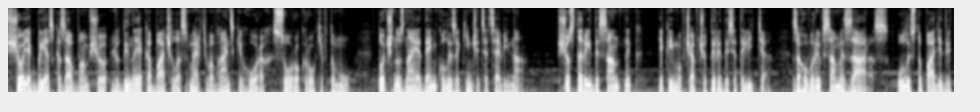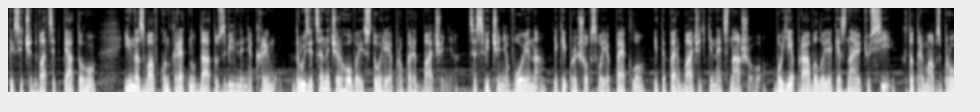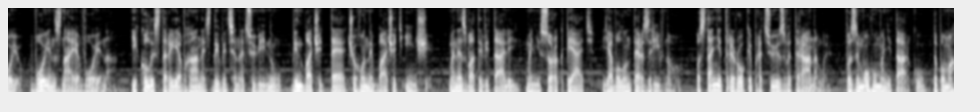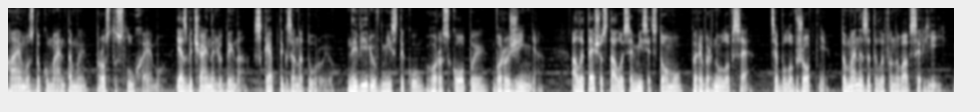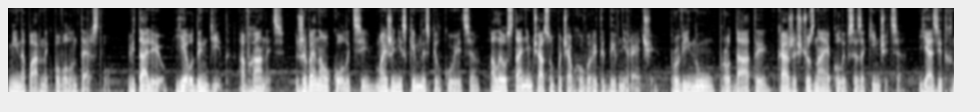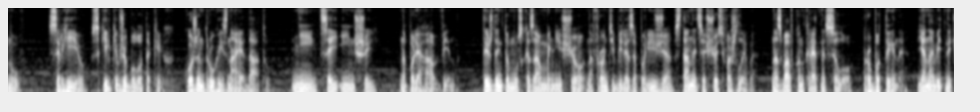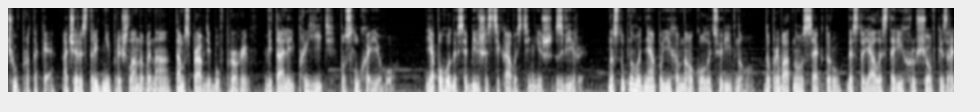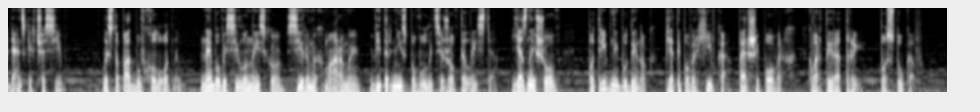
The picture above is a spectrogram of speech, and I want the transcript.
Що, якби я сказав вам, що людина, яка бачила смерть в афганських горах 40 років тому, точно знає день, коли закінчиться ця війна? Що старий десантник, який мовчав чотири десятиліття, заговорив саме зараз, у листопаді 2025-го, і назвав конкретну дату звільнення Криму. Друзі, це не чергова історія про передбачення, це свідчення воїна, який пройшов своє пекло і тепер бачить кінець нашого. Бо є правило, яке знають усі, хто тримав зброю. Воїн знає воїна. І коли старий афганець дивиться на цю війну, він бачить те, чого не бачать інші. Мене звати Віталій, мені 45, я волонтер з Рівного. Останні три роки працюю з ветеранами, возимо гуманітарку, допомагаємо з документами, просто слухаємо. Я звичайна людина, скептик за натурою. Не вірю в містику, гороскопи, ворожіння. Але те, що сталося місяць тому, перевернуло все. Це було в жовтні. До мене зателефонував Сергій, мій напарник по волонтерству. Віталію, є один дід, афганець, живе на околиці, майже ні з ким не спілкується, але останнім часом почав говорити дивні речі про війну, про дати, каже, що знає, коли все закінчиться. Я зітхнув. Сергію, скільки вже було таких? Кожен другий знає дату. Ні, цей інший, наполягав він. Тиждень тому сказав мені, що на фронті біля Запоріжжя станеться щось важливе. Назвав конкретне село Роботине. Я навіть не чув про таке. А через три дні прийшла новина, там справді був прорив. Віталій, приїдь, послухай його. Я погодився більше з цікавості, ніж з віри. Наступного дня поїхав на околицю Рівного, до приватного сектору, де стояли старі хрущовки з радянських часів. Листопад був холодним, небо висіло низько, сірими хмарами, вітер ніс по вулиці жовте листя. Я знайшов потрібний будинок, п'ятиповерхівка, перший поверх, квартира 3, постукав.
